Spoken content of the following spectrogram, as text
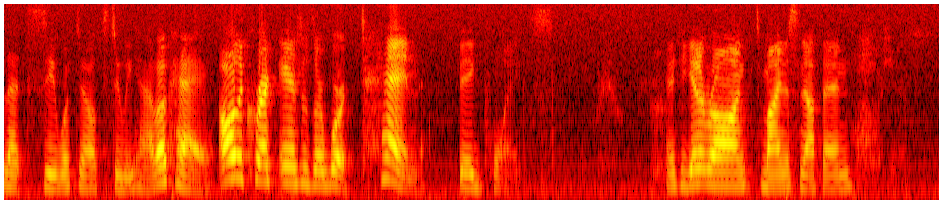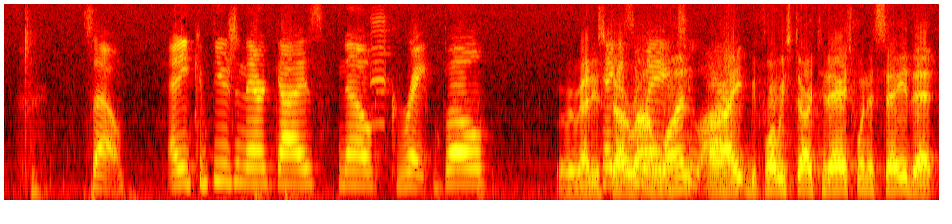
Let's see, what else do we have? Okay, all the correct answers are worth 10 big points. And if you get it wrong, it's minus nothing. Oh, so, any confusion there, guys? No? Great. Bo, Are we ready to start round one? to All our- right, before we start today, I just want to say that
